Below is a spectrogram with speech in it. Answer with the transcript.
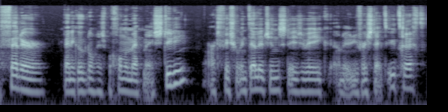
verder ben ik ook nog eens begonnen met mijn studie, Artificial Intelligence, deze week aan de Universiteit Utrecht.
